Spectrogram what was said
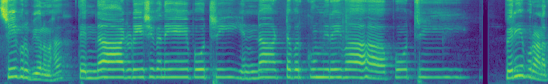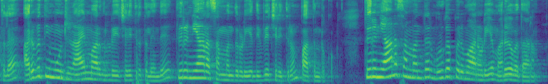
ஸ்ரீ குருபியோ நமக. தென்னாடுடைய சிவனே போற்றி எந்நாட்டவர்க்கும் இறைவா போற்றி. பெரிய புராணத்தில் அறுபத்தி மூன்று நாயன்மார்களுடைய சரித்திரத்திலேருந்து திருஞான சம்பந்தருடைய திவ்ய சரித்திரம் பார்த்துட்டுருக்கோம் திருஞான சம்பந்தர் முருகப்பெருமானுடைய மறு அவதாரம்.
